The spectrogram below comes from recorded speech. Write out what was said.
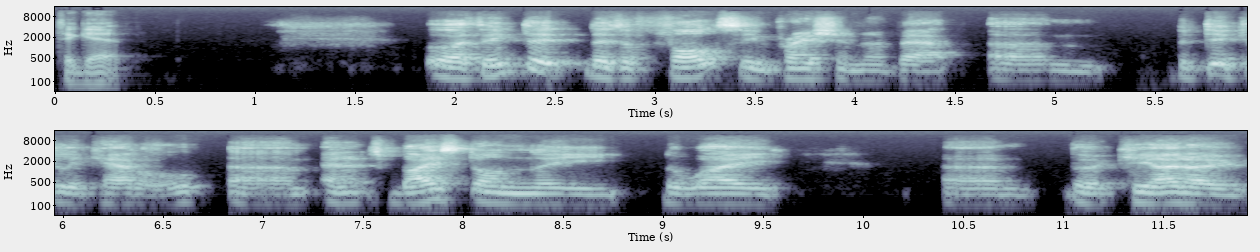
to get. Well, I think that there's a false impression about um, particularly cattle, um, and it's based on the the way um, the Kyoto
